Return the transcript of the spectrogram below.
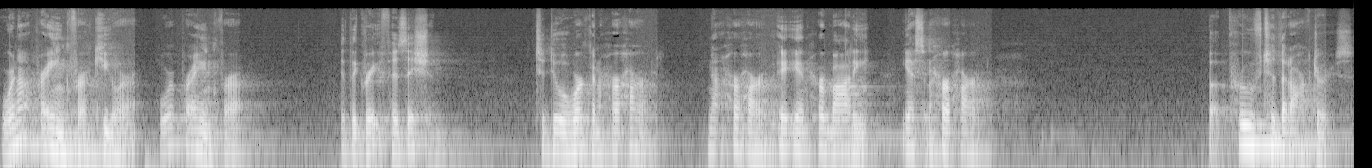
We're not praying for a cure. We're praying for the great physician to do a work in her heart. Not her heart, in her body. Yes, in her heart. But prove to the doctors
